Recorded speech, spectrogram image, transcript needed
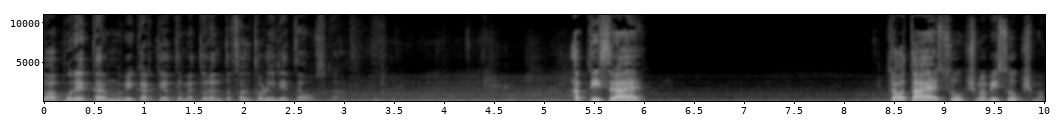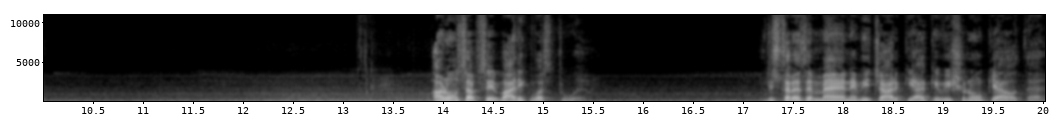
तो आप बुरे कर्म भी करते हो तो मैं तुरंत फल थोड़ी देता हूँ उसका। अब तीसरा है, चौथा है सूक्ष्म भी सूक्ष्म। अणु सबसे बारीक वस्तु है। जिस तरह से मैंने विचार किया कि विष्णु क्या होता है,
